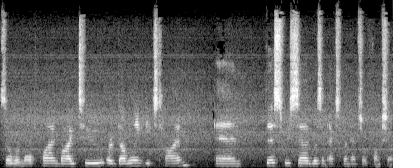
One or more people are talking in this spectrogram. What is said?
So we're multiplying by 2 or doubling each time and this we said was an exponential function.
